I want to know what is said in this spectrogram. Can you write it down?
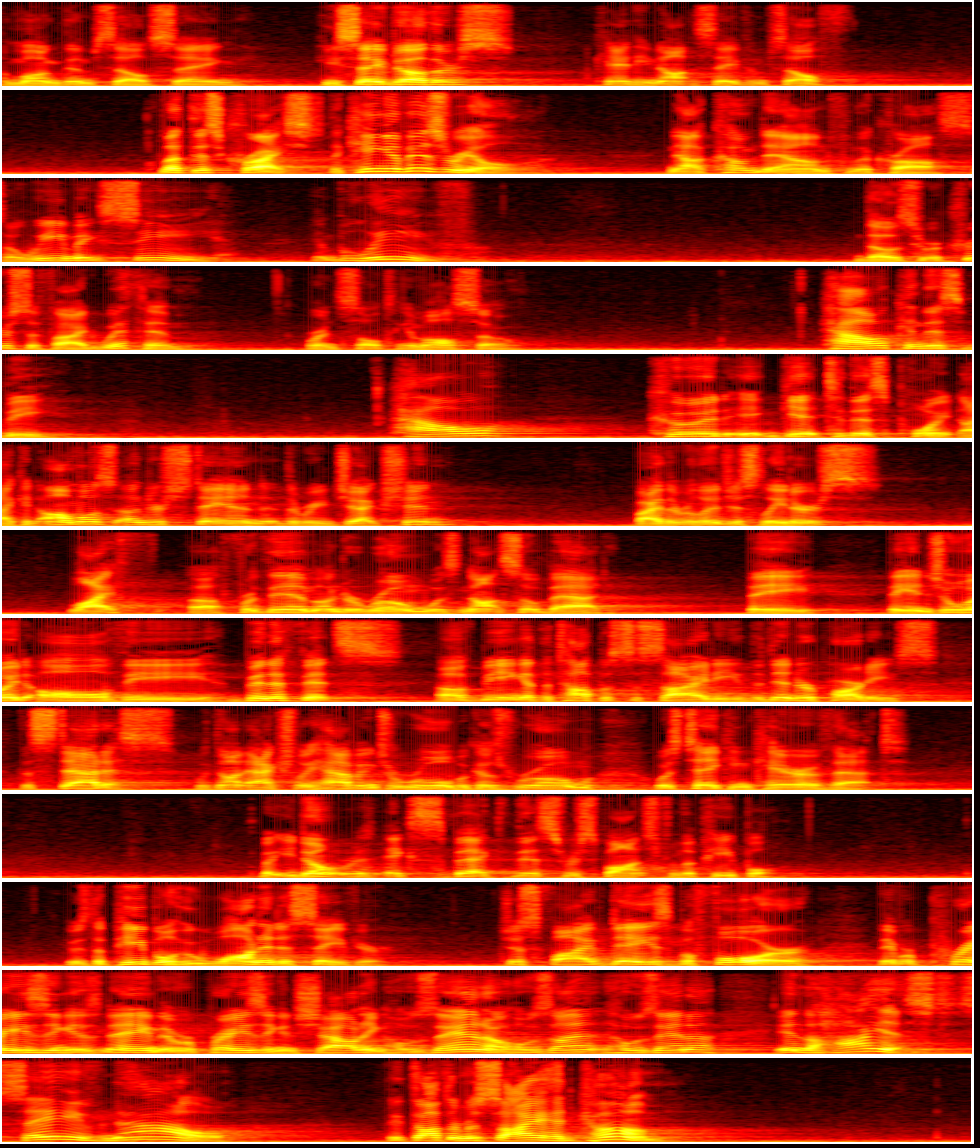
among themselves, saying, He saved others. Can he not save himself? Let this Christ, the King of Israel, now come down from the cross so we may see and believe. Those who were crucified with him were insulting him also. How can this be? How could it get to this point? I can almost understand the rejection by the religious leaders. Life uh, for them under Rome was not so bad. They, they enjoyed all the benefits of being at the top of society, the dinner parties, the status, with not actually having to rule because Rome was taking care of that. But you don't re- expect this response from the people. It was the people who wanted a Savior. Just five days before, they were praising His name. They were praising and shouting, Hosanna, Hosanna, Hosanna in the highest. Save now. They thought the Messiah had come.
